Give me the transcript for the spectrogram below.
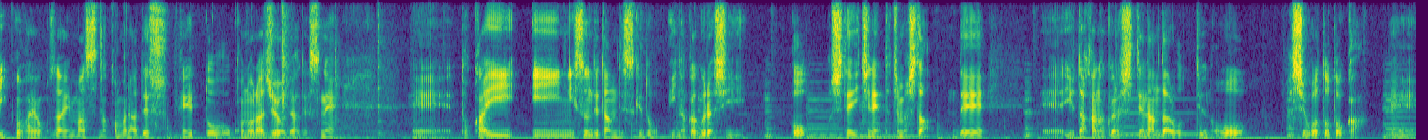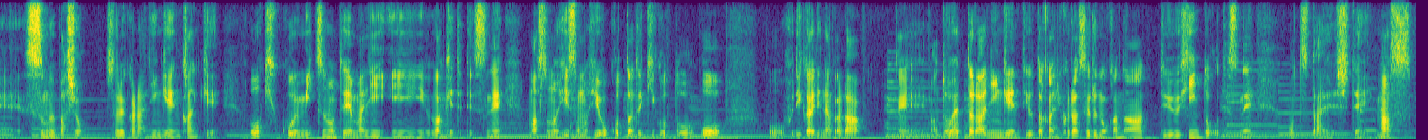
い、おはようございます。中村です。えっ、と、このラジオではですね、えー都会に住んでたんですけど、田舎暮らしをして1年経ちました。で、えー豊かな暮らしってなんだろうっていうのを、仕事とか、え住む場所、それから人間関係、大きくこういう3つのテーマに分けてですね、まあ、その日その日起こった出来事を振り返りながら、えまあ、どうやったら人間って豊かに暮らせるのかなっていうヒントをですね、お伝えしています。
